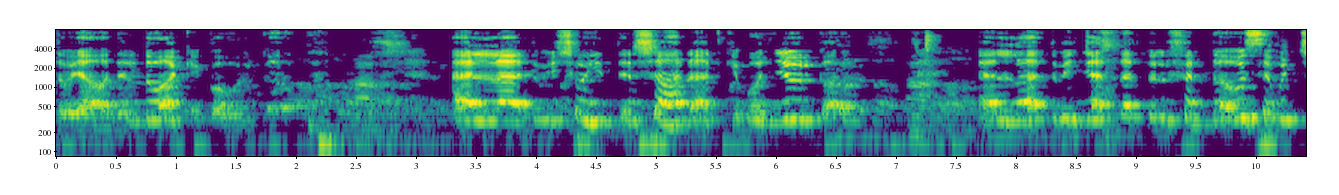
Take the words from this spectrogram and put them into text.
তুমি আমাদের দোয়াকে কবুল করো। আল্লাহ, তুমি শহীদদের শাহাদাতকে মঞ্জুর করো। আল্লাহ, তুমি জান্নাতুল ফেরদাউসে উচ্চ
